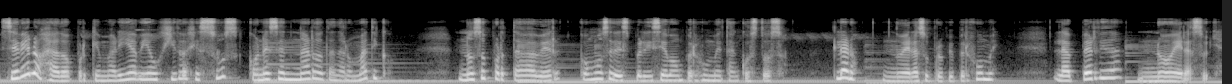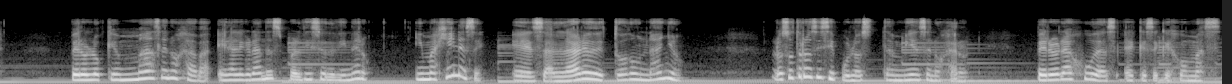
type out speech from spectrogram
Se había enojado porque María había ungido a Jesús con ese nardo tan aromático. No soportaba ver cómo se desperdiciaba un perfume tan costoso. Claro, no era su propio perfume. La pérdida no era suya. Pero lo que más le enojaba era el gran desperdicio de dinero. Imagínese, el salario de todo un año. Los otros discípulos también se enojaron, pero era Judas el que se quejó más.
